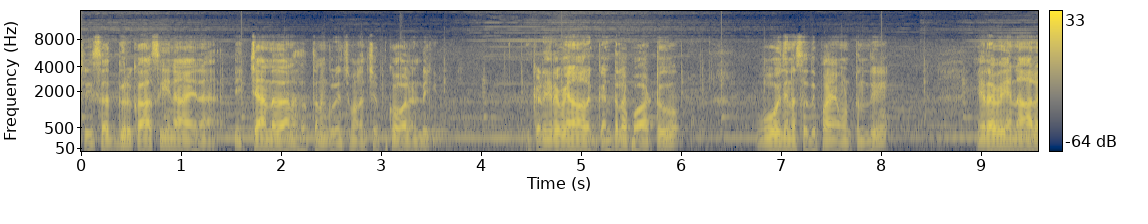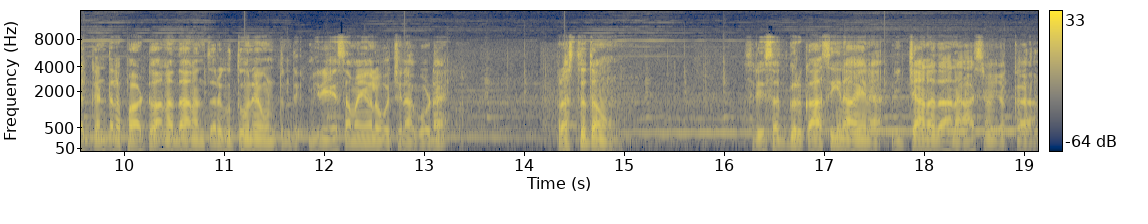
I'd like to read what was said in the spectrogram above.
శ్రీ సద్గురు కాశీనాయన నిత్యాన్నదాన సత్తనం గురించి మనం చెప్పుకోవాలండి. ఇక్కడ ఇరవై నాలుగు గంటల పాటు భోజన సదుపాయం ఉంటుంది. ఇరవై నాలుగు గంటల పాటు అన్నదానం జరుగుతూనే ఉంటుంది. మీరు ఏ సమయంలో వచ్చినా కూడా. ప్రస్తుతం శ్రీ సద్గురు కాశీనాయన నిత్యాన్నదాన ఆశ్రమం యొక్క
